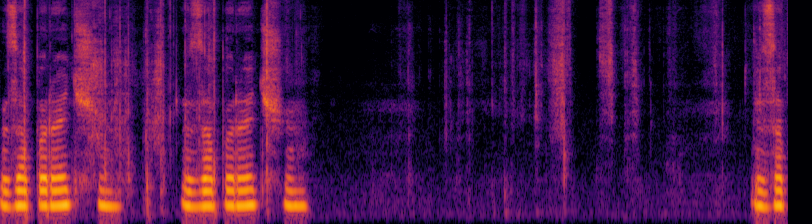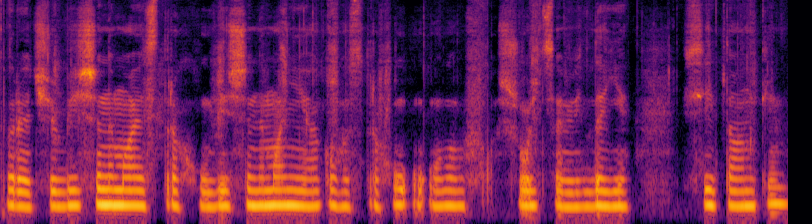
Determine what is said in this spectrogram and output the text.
заперечую, заперечую. Заперечую, більше немає страху, більше немає ніякого страху у Олафа Шольца. Віддає всі танки,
